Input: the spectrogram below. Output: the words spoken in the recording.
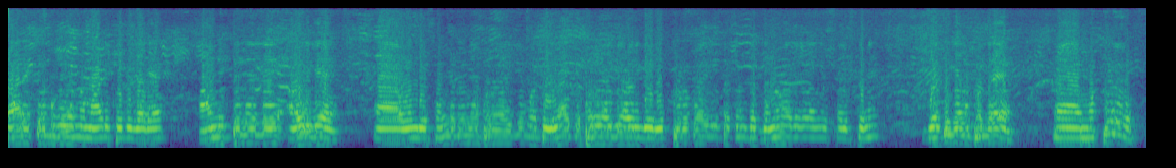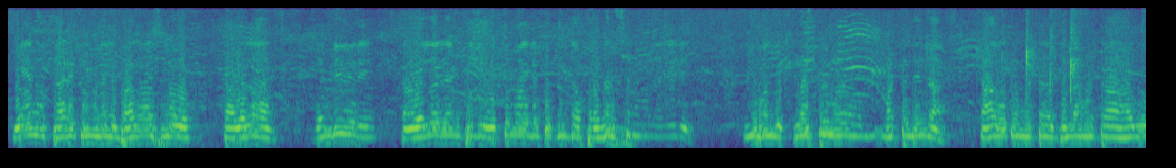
ಕಾರ್ಯಕ್ರಮಗಳನ್ನು ಮಾಡಿಕೊಟ್ಟಿದ್ದಾರೆ. ಆ ನಿಟ್ಟಿನಲ್ಲಿ ಅವರಿಗೆ ಒಂದು ಸಂಘಟನೆ ಪರವಾಗಿ ಮತ್ತು ಇಲಾಖೆ ಪರವಾಗಿ ಅವರಿಗೆ ಹೃತ್ಪೂರ್ವಕವಾಗಿರ್ತಕ್ಕಂಥ ಧನ್ಯವಾದಗಳನ್ನು ಸಲ್ಲಿಸ್ತೇನೆ. ಜೊತೆಗೆ ಏನಪ್ಪ ಅಂದ್ರೆ ಮಕ್ಕಳು ಏನು ಕಾರ್ಯಕ್ರಮದಲ್ಲಿ ಭಾಗವಹಿಸಲು ತಾವೆಲ್ಲ ಬಂದಿದ್ದೀರಿ, ತಾವೆಲ್ಲರೂ ಉತ್ತಮವಾಗಿರ್ತಕ್ಕಂಥ ಪ್ರದರ್ಶನವನ್ನು ನೀಡಿ. ಈ ಒಂದು ಕ್ಲಸ್ಟರ್ ಮಟ್ಟದಿಂದ ತಾಲೂಕು ಮಟ್ಟ, ಜಿಲ್ಲಾ ಮಟ್ಟ ಹಾಗೂ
